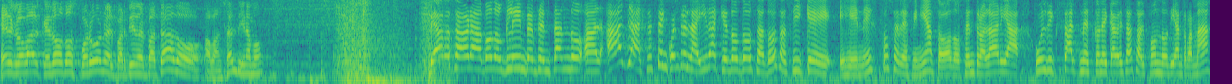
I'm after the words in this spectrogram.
El global quedó 2 por 1, el partido empatado. Avanza el Dinamo. Veamos ahora a Bodo Glimp enfrentando al Ajax. Este encuentro en la ida quedó 2 a 2, así que en esto se definía todo. Centro al área, Ulrich Saltnes con el cabezazo al fondo, Dian Ramaj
